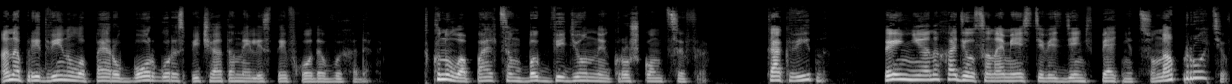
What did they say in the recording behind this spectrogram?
она придвинула Перу Боргу распечатанные листы входа-выхода, ткнула пальцем в обведенные кружком цифры. Как видно, ты не находился на месте весь день в пятницу. Напротив,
